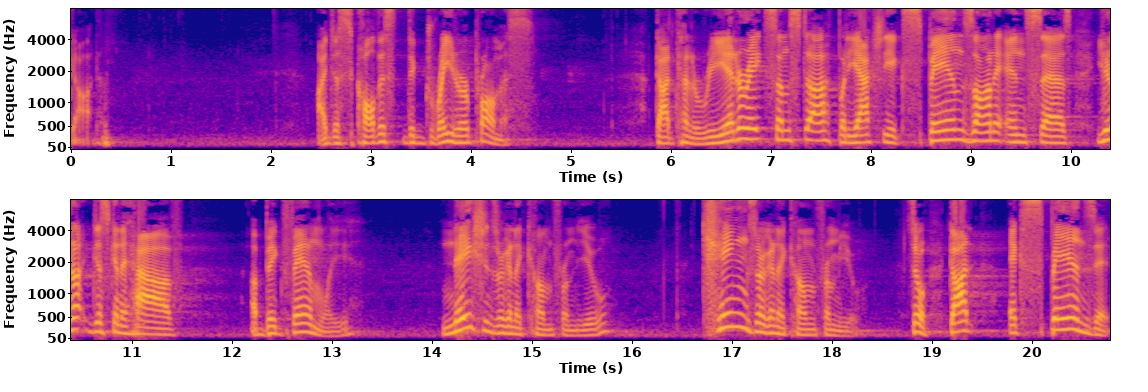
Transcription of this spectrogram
God. I just call this the greater promise. God kind of reiterates some stuff, but he actually expands on it and says, You're not just going to have a big family, nations are going to come from you, kings are going to come from you. So God expands it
